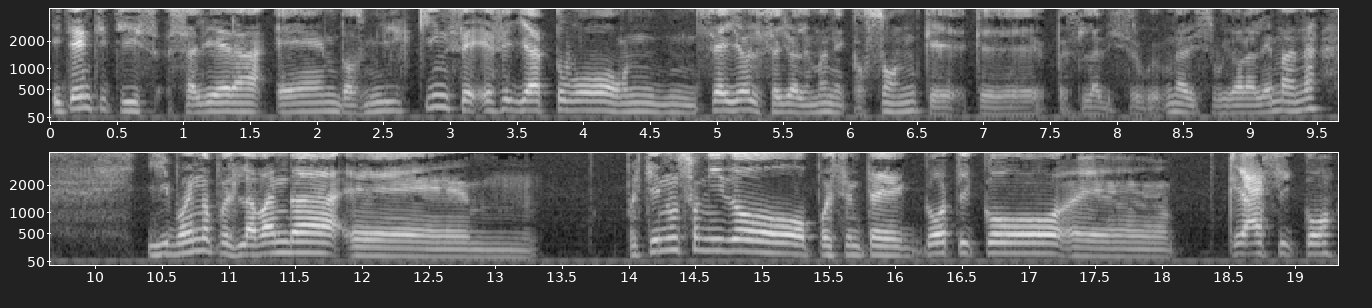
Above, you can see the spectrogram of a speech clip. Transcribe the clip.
Identities saliera en 2015. Ese ya tuvo un sello, el sello alemán Ecozone, que, que pues la distribu una distribuidora alemana. Y bueno, pues la banda eh, pues tiene un sonido pues entre gótico, eh, clásico.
